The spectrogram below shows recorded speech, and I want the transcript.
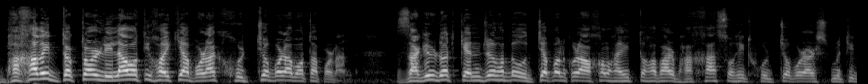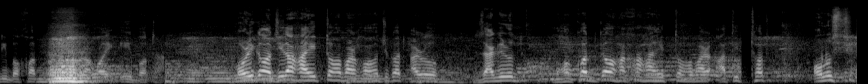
ভাষাবিদ ডক্টৰ লীলাৱতী শইকীয়া বৰাক সূৰ্য বৰা বঁটা প্ৰদান। জাগিৰোডত কেন্দ্ৰীয়ভাৱে উদযাপন কৰা অসম সাহিত্য সভাৰ ভাষা শ্বহীদ সূৰ্য বৰাৰ স্মৃতি দিৱসত হয় এই বঁটা। মৰিগাঁও জিলা সাহিত্য সভাৰ সহযোগত আৰু জাগিৰোড ভকতগাঁও শাখা সাহিত্য সভাৰ আতিথ্যত অনুষ্ঠিত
